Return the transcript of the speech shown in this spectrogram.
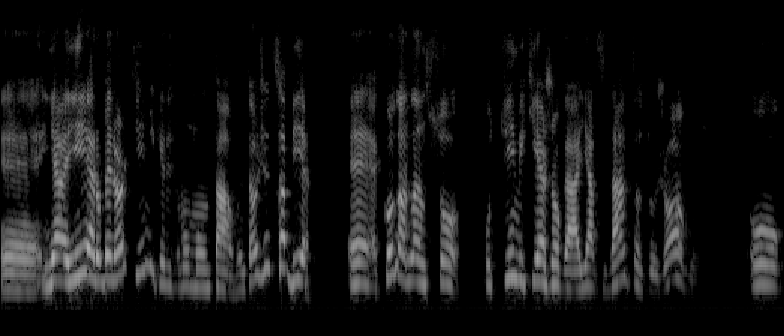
É, e aí era o melhor time que eles montavam. Então, a gente sabia. É, quando lançou o time que ia jogar e as datas dos jogos, o,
